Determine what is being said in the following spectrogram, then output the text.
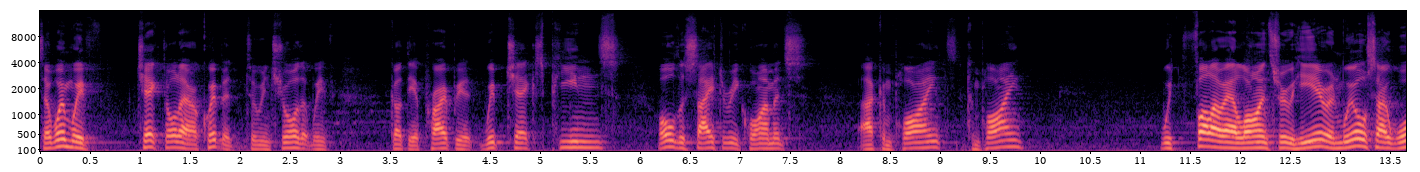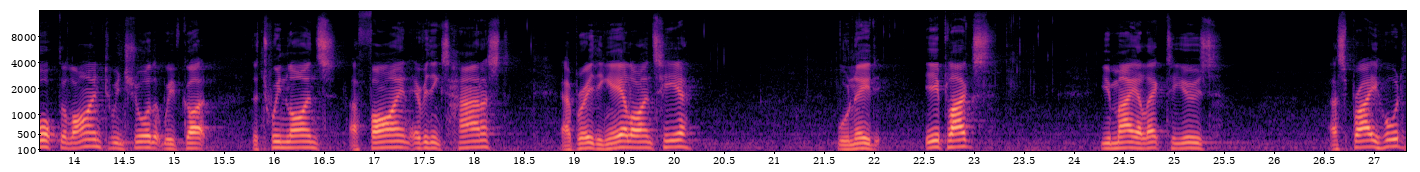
So when we've checked all our equipment to ensure that we've got the appropriate whip checks, pins, all the safety requirements are complying, complying. We follow our line through here and we also walk the line to ensure that we've got the twin lines are fine, everything's harnessed. Our breathing air lines here. We'll need earplugs. You may elect to use a spray hood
